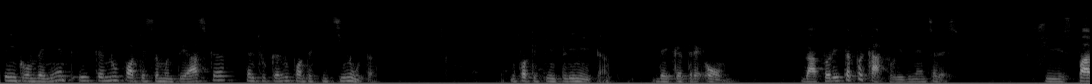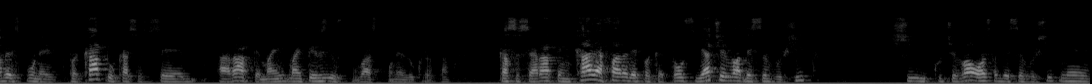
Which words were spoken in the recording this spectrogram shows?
inconvenient e că nu poate să mântuiască pentru că nu poate fi ținută. Nu poate fi împlinită de către om. Datorită păcatului, bineînțeles. Și Pavel spune, păcatul ca să se arate, mai, mai târziu va spune lucrul ăsta, ca să se arate în calea afară de păcătos, ia ceva de săvârșit și cu ceva ăsta de săvârșit ne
